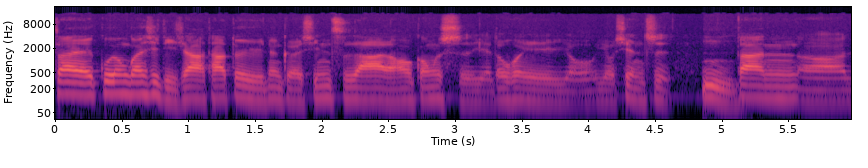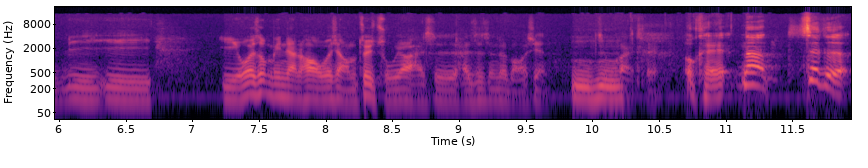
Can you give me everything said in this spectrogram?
在雇佣关系底下，他对于那个薪资啊，然后工时也都会有有限制。嗯，但呃，以以以外送平台的话，我想最主要还是还是针对保险。嗯哼，对。OK，那这个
